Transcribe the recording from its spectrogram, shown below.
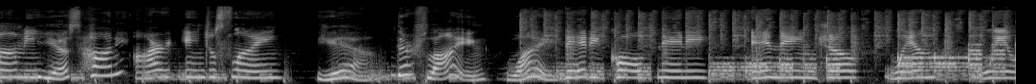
Mommy, Yes, honey? are angels flying? Yeah, they're flying. Why? Daddy called Nanny an angel. When will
